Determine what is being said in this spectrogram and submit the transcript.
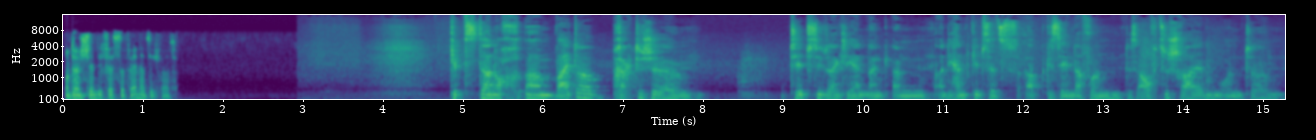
Und dann stellen sie fest, da verändert sich was. Gibt es da noch ähm, weiter praktische Tipps, die du deinen Klienten an, an, an, die Hand gibst, jetzt abgesehen davon, das aufzuschreiben und ähm,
